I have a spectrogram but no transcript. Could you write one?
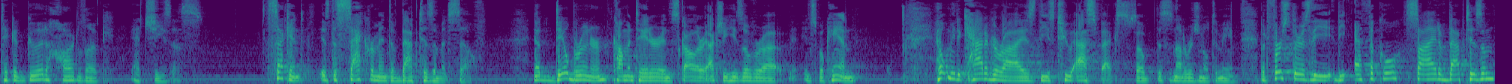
take a good hard look at Jesus. Second is the sacrament of baptism itself. Now, Dale Bruner, commentator and scholar, actually, he's over uh, in Spokane, helped me to categorize these two aspects. So this is not original to me. But first, there's the, the ethical side of baptism.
